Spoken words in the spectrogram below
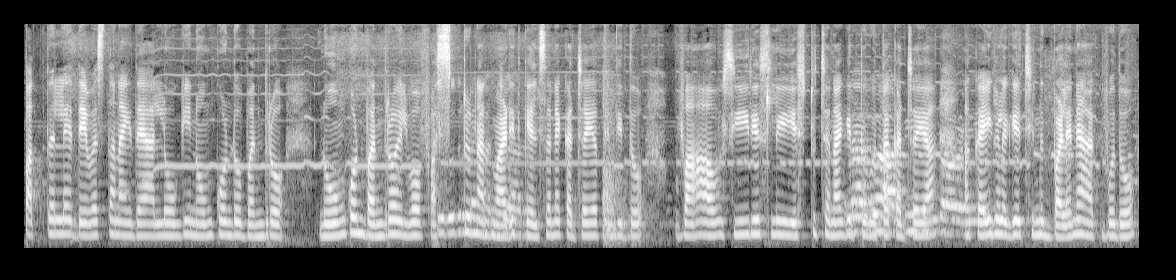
ಪಕ್ಕದಲ್ಲೇ ದೇವಸ್ಥಾನ ಇದೆ ಅಲ್ಲಿ ಹೋಗಿ ನೋಮ್ಕೊಂಡು ಬಂದರು. ನೋಮ್ಕೊಂಡು ಬಂದ್ರೋ ಇಲ್ವೋ ಫಸ್ಟ್ ನಾನು ಮಾಡಿದ ಕೆಲಸನೇ ಕಜ್ಜಾಯ ತಿಂದಿದ್ದು. ವಾವ್ ಸೀರಿಯಸ್ಲಿ ಎಷ್ಟು ಚೆನ್ನಾಗಿತ್ತು ಗೊತ್ತಾ ಕಜ್ಜಾಯ? ಆ ಕೈಗಳಿಗೆ ಚಿನ್ನದ ಬಳೆನೇ ಹಾಕ್ಬೋದು.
